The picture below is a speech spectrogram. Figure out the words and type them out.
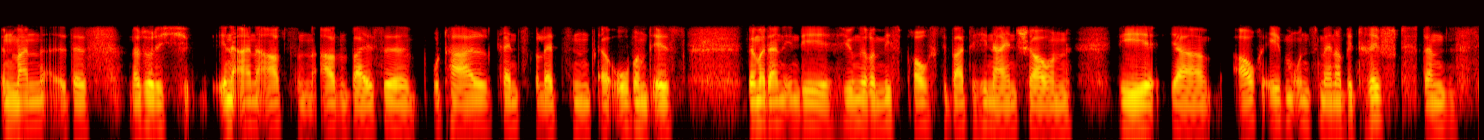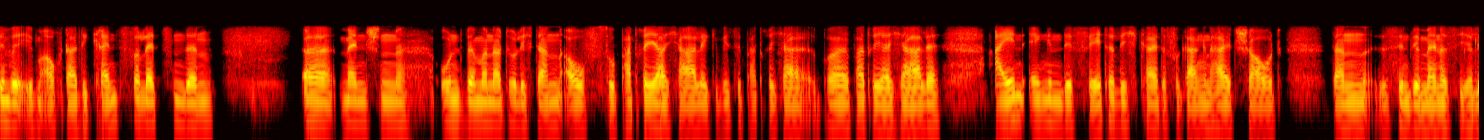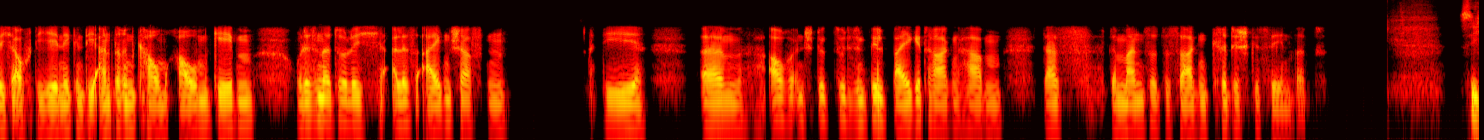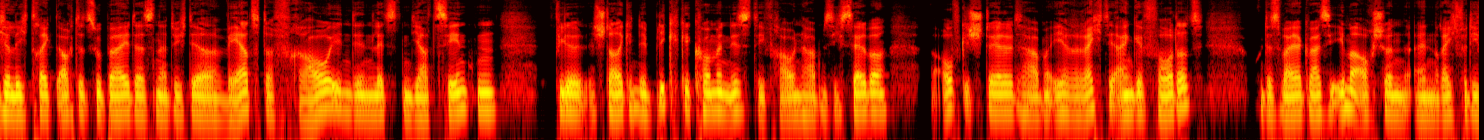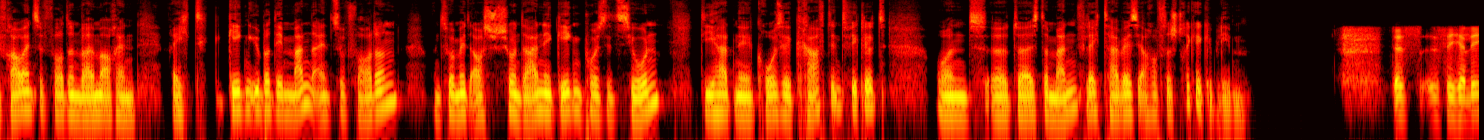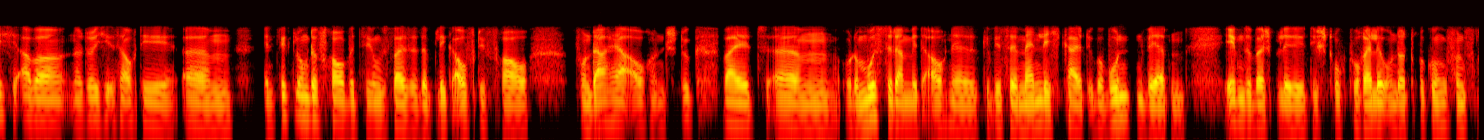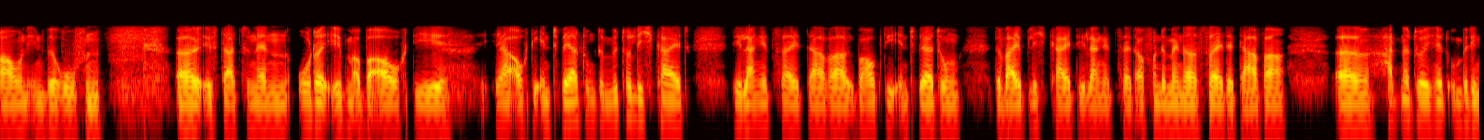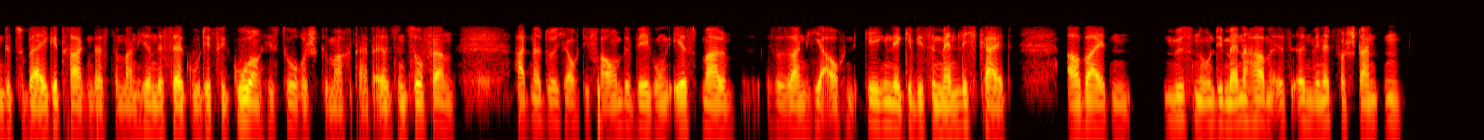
ein Mann, das natürlich in einer Art von Art und Weise brutal, grenzverletzend, erobernd ist. Wenn wir dann in die jüngere Missbrauchsdebatte hineinschauen, die ja auch eben uns Männer betrifft, dann sind wir eben auch da die Grenzverletzenden äh, Menschen. Und wenn man natürlich dann auf so patriarchale, gewisse patriarchale, einengende Väterlichkeit der Vergangenheit schaut, dann sind wir Männer sicherlich auch diejenigen, die anderen kaum Raum geben. Und das sind natürlich alles Eigenschaften, die ähm, auch ein Stück zu diesem Bild beigetragen haben, dass der Mann sozusagen kritisch gesehen wird. Sicherlich trägt auch dazu bei, dass natürlich der Wert der Frau in den letzten Jahrzehnten viel stärker in den Blick gekommen ist. Die Frauen haben sich selber aufgestellt, haben ihre Rechte eingefordert. Und das war ja quasi immer auch schon ein Recht für die Frau einzufordern, war immer auch ein Recht gegenüber dem Mann einzufordern und somit auch schon da eine Gegenposition. Die hat eine große Kraft entwickelt und äh, da ist der Mann vielleicht teilweise auch auf der Strecke geblieben. Das sicherlich, aber natürlich ist auch die ähm, Entwicklung der Frau beziehungsweise der Blick auf die Frau von daher auch ein Stück weit ähm, oder musste damit auch eine gewisse Männlichkeit überwunden werden. Eben zum Beispiel die, strukturelle Unterdrückung von Frauen in Berufen äh, ist da zu nennen. Oder eben aber auch die ja auch die Entwertung der Mütterlichkeit, die lange Zeit da war, überhaupt die Entwertung der Weiblichkeit, die lange Zeit auch von der Männerseite da war, äh, hat natürlich nicht unbedingt dazu beigetragen, dass der Mann hier eine sehr gute Figur historisch gemacht hat. Also insofern hat natürlich auch die Frauenbewegung erstmal sozusagen hier auch gegen eine gewisse Männlichkeit arbeiten müssen. Und die Männer haben es irgendwie nicht verstanden,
